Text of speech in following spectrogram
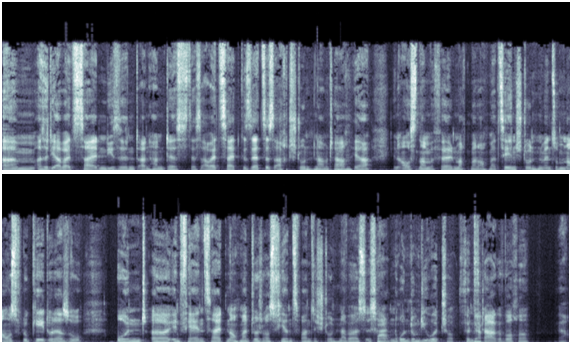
Ähm, also die Arbeitszeiten, die sind anhand des, des Arbeitszeitgesetzes acht Stunden am Tag, mhm. ja. In Ausnahmefällen macht man auch mal zehn Stunden, wenn es um einen Ausflug geht oder so. Und äh, in Ferienzeiten auch mal durchaus 24 Stunden. Aber es ist wow. halt ein rund um die Uhr Job. Fünf ja. Tage Woche, ja.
